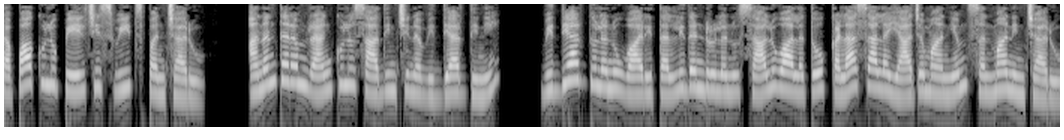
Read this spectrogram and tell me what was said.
టపాకులు పేల్చి స్వీట్స్ పంచారు. అనంతరం ర్యాంకులు సాధించిన విద్యార్థిని విద్యార్థులను వారి తల్లిదండ్రులను శాలువాలతో కళాశాల యాజమాన్యం సన్మానించారు.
